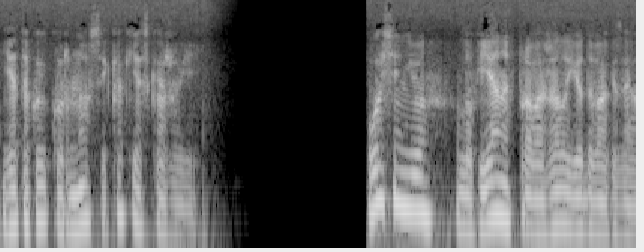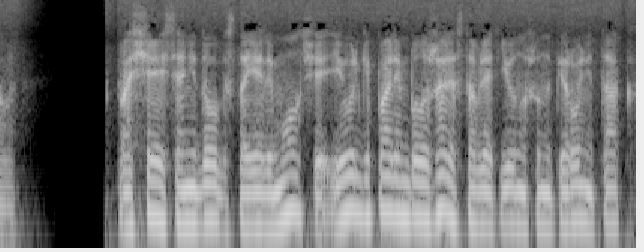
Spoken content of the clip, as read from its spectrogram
Я такой курносый, как я скажу ей?» Осенью Лукьянов провожал ее до вокзала. Прощаясь, они долго стояли молча, и Ольге Палем было жаль оставлять юношу на перроне так...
